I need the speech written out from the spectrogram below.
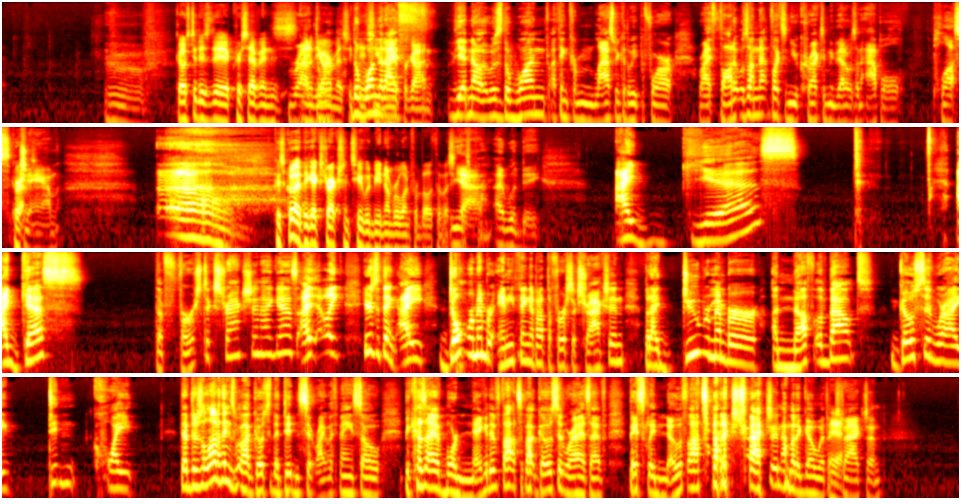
Ooh. Ghosted is the Chris Evans Right, Ana de, the Armas. the one that I have forgotten. Yeah, no, it was the one I think from last week or the week before where I thought it was on Netflix, and you corrected me that it was an Apple Plus Correct. jam. Ugh. Because clearly, I think Extraction Two would be number one for both of us. Yeah. I would be. I guess. I guess the first extraction. I guess I like. Here's the thing. I don't remember anything about the first extraction, but I do remember enough about Ghosted where I didn't quite. That there's a lot of things about Ghosted that didn't sit right with me. So because I have more negative thoughts about Ghosted, whereas I have basically no thoughts about Extraction, I'm gonna go with Yeah. Extraction.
